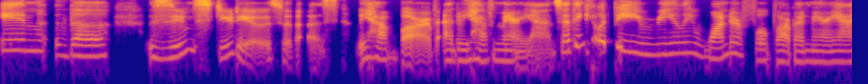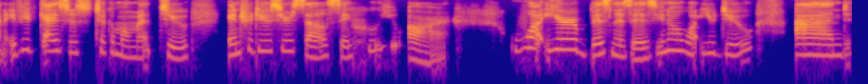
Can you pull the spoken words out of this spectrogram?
in the Zoom studios with us, we have Barb and we have Marianne. So I think it would be really wonderful, Barb and Marianne, if you guys just took a moment to introduce yourselves, say who you are, what your business is, you know, what you do, and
